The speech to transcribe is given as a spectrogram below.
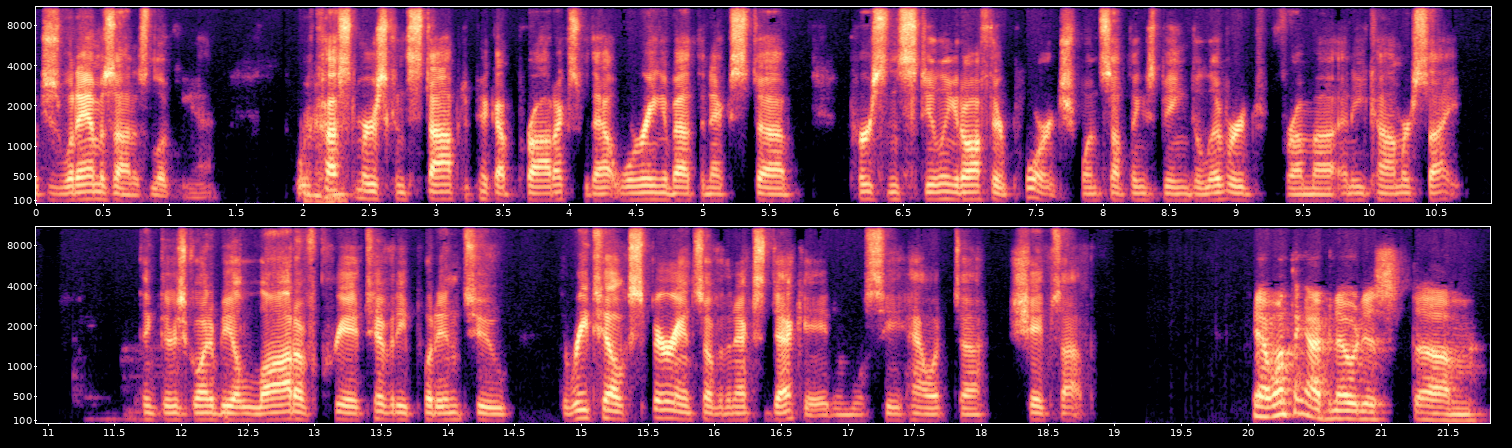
which is what Amazon is looking at, where mm-hmm. customers can stop to pick up products without worrying about the next uh, person stealing it off their porch when something's being delivered from uh, an e-commerce site. I think there's going to be a lot of creativity put into the retail experience over the next decade, and we'll see how it uh, shapes up. Yeah, one thing I've noticed um,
